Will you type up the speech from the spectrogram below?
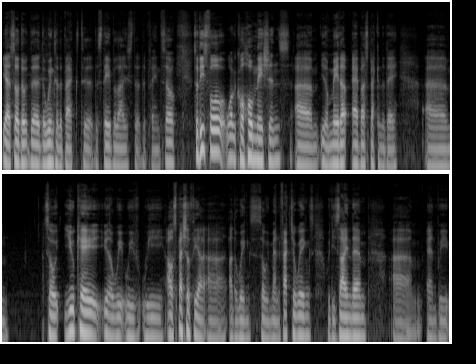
yeah, so the the, the wings at the back to, to stabilize the, the plane. So so these four what we call home nations, um, you know, made up Airbus back in the day. Um, so UK, you know, we we we our specialty are, uh, are the wings. So we manufacture wings, we design them, um, and we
